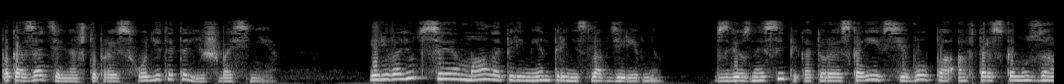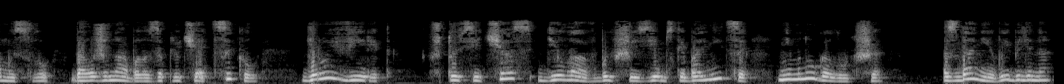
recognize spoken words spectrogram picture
Показательно, что происходит это лишь во сне. И революция мало перемен принесла в деревню. В «Звездной сыпи», которая, скорее всего, по авторскому замыслу должна была заключать цикл, герой верит, что сейчас дела в бывшей земской больнице немного лучше. Здание выбелено,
